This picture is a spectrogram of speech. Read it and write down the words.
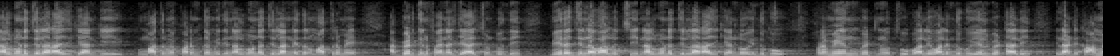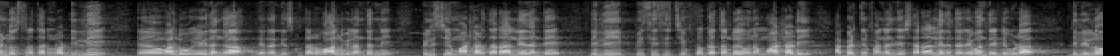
నల్గొండ జిల్లా రాజకీయానికి మాత్రమే పరిమితం ఇది. నల్గొండ జిల్లా నేతలు మాత్రమే అభ్యర్థిని ఫైనల్ చేయాల్సి ఉంటుంది. వేరే జిల్లా వాళ్ళు వచ్చి నల్గొండ జిల్లా రాజకీయాల్లో ఎందుకు ప్రమేయం పెట్టిన చూపాలి వాళ్ళు ఎందుకు ఏలు పెట్టాలి ఇలాంటి కామెంట్లు వస్తున్న తరంలో ఢిల్లీ వాళ్ళు ఏ విధంగా నిర్ణయం తీసుకుంటారో వాళ్ళు వీళ్ళందరినీ పిలిచి మాట్లాడతారా? లేదంటే ఢిల్లీ పిసిసి చీఫ్తో గతంలో ఏమైనా మాట్లాడి అభ్యర్థిని ఫైనల్ చేశారా? లేదంటే రేవంత్ రెడ్డి కూడా ఢిల్లీలో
